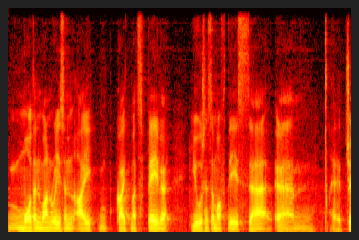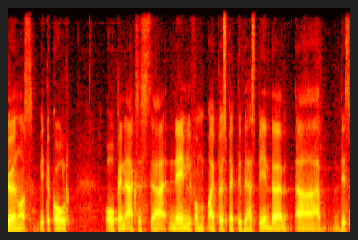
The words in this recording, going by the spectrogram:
more than one reason, I quite much favor using some of these uh, um, uh, journals with the gold open access, uh, namely from my perspective, there has been the, this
